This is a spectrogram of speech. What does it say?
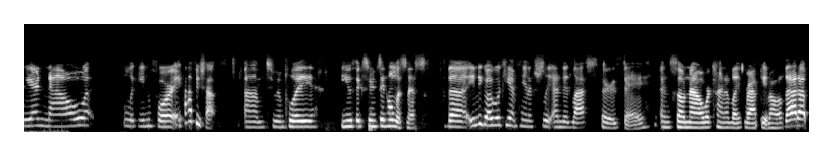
We are now looking for a coffee shop um, to employ youth experiencing homelessness. The Indiegogo campaign actually ended last Thursday. And so now we're kind of like wrapping all of that up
